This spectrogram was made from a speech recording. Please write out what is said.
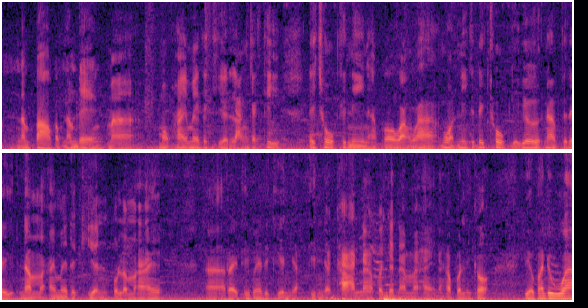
ำน้ำเปล่ากับน้ำแดงมามอบให้แม่ตะเคียนหลังจากที่ได้โชคที่นี่นะครับ ก็หวังว่างวดนี้จะได้โชคเยอะๆนะครับ จะได้นำมาให้แม่ตะเคียนผลไม้อะไรที่แม่ตะเคียนอยากกินอยากทานนะครับ ก็จะนำมาให้นะครับ วันนี้ก็เดี๋ยวมาดูว่า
